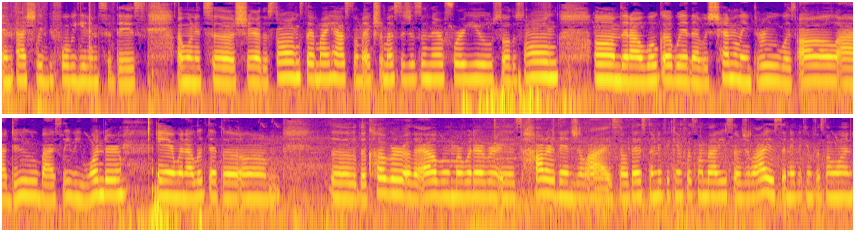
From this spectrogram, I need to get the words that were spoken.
and actually before we get into this i wanted to share the songs that might have some extra messages in there for you. So the song um that i woke up with that was channeling through was all i do by stevie wonder. And when i looked at the um the the cover of the album or whatever is hotter than july. So that's significant for somebody. So july is significant for someone.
